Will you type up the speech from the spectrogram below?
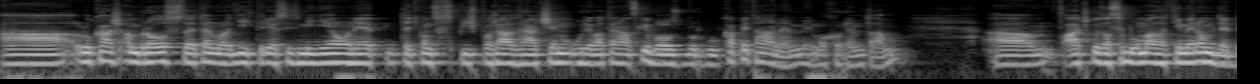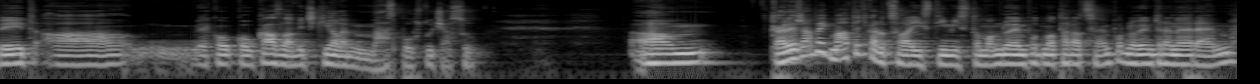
A Lukáš Ambros, to je ten mladík, který asi zmínil, on je teď spíš pořád hráčem u 19 Wolfsburgu, kapitánem mimochodem tam. A v Ačku za sebou má zatím jenom debit a jako kouká z lavičky, ale má spoustu času. Um, Kary Řábek má teďka docela jistý místo, mám dojem pod Mataracem, pod novým trenérem.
